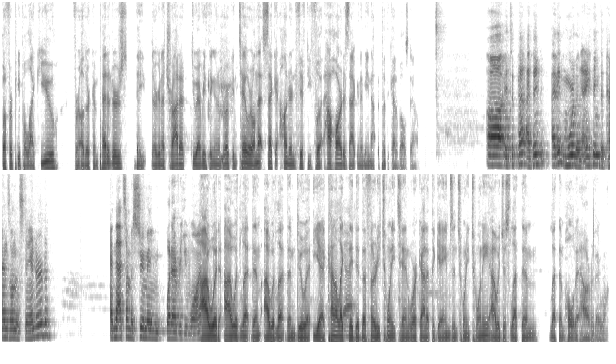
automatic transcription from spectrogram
But for people like you, for other competitors. They they're going to try to do everything in a broken Taylor on that second 150 foot. How hard is that going to be not to put the kettlebells down? Uh, it depends. I think I think more than anything depends on the standard, and that's I'm assuming whatever you want. I would I would let them I would let them do it. Yeah, kind of like Yeah. they did the 30 20 10 workout at the games in 2020. I would just let them let them hold it however they want.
